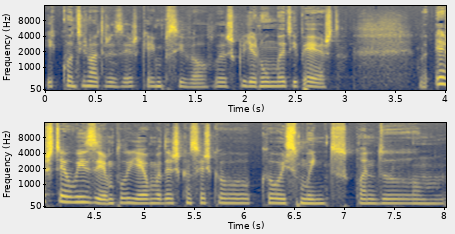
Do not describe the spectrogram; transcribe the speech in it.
e que continua a trazer que é impossível escolher uma, tipo, é esta. Este é o exemplo e é uma das canções que eu, que eu ouço muito quando,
